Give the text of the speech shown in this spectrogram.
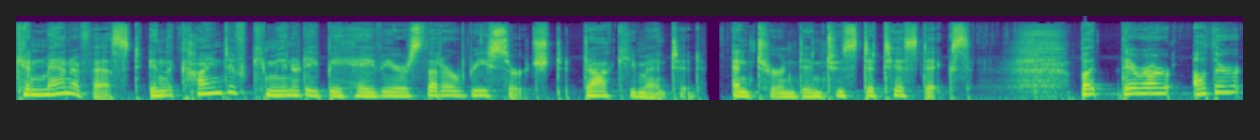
can manifest in the kind of community behaviors that are researched, documented, and turned into statistics. But there are other,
